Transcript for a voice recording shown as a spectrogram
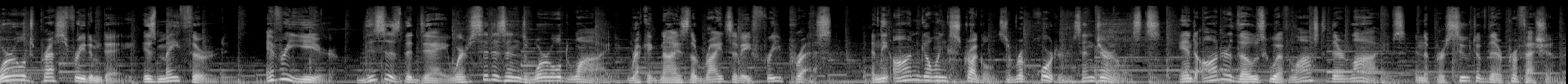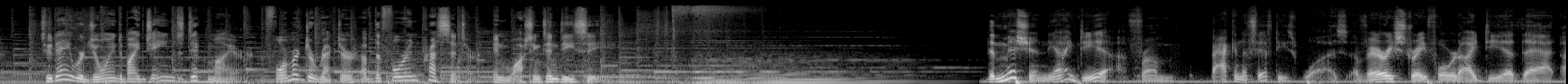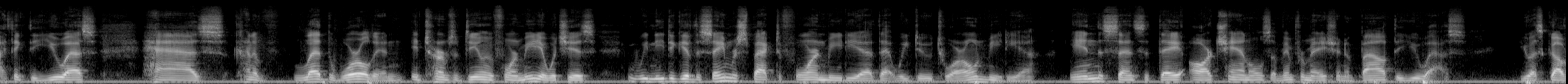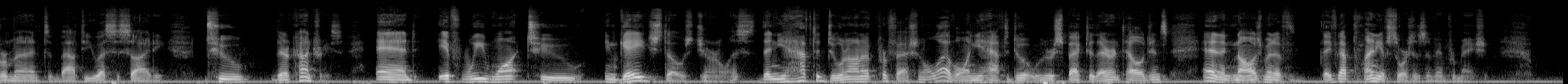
World Press Freedom Day is May 3rd. Every year, this is the day where citizens worldwide recognize the rights of a free press and the ongoing struggles of reporters and journalists, and honor those who have lost their lives in the pursuit of their profession. Today, we're joined by James Dickmeyer, former director of the Foreign Press Center in Washington, D.C. The mission, the idea from back in the 50s was a very straightforward idea that I think the U.S. has kind of led the world in in terms of dealing with foreign media, which is we need to give the same respect to foreign media that we do to our own media in the sense that they are channels of information about the U.S., U.S. government, about the U.S. society to their countries. And if we want to engage those journalists, then you have to do it on a professional level, and you have to do it with respect to their intelligence and an acknowledgement of they've got plenty of sources of information.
